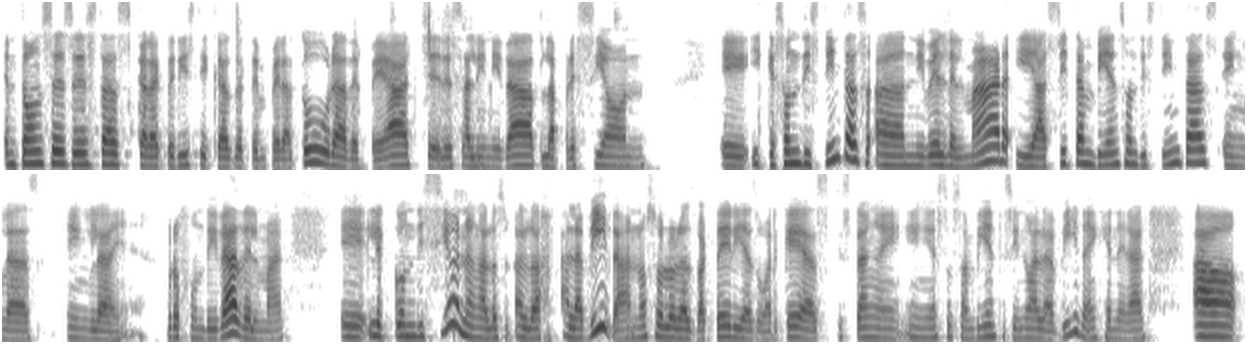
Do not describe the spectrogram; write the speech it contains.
Entonces, estas características de temperatura, de pH, de salinidad, la presión, eh, y que son distintas a nivel del mar y así también son distintas en, las, en la eh, profundidad del mar. Eh, le condicionan a, la, vida, no solo las bacterias o arqueas que están en, en, estos ambientes, sino a la vida en general, a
